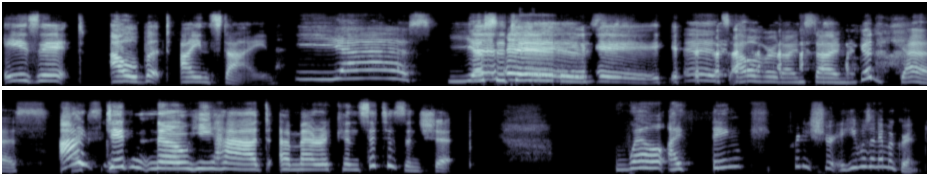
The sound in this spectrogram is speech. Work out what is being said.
Is it Albert Einstein? Yes. Yes, it is. Hey. It's Albert Einstein. Good guess. I Excellent. didn't know he had American citizenship. Well, I think pretty sure he was an immigrant.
